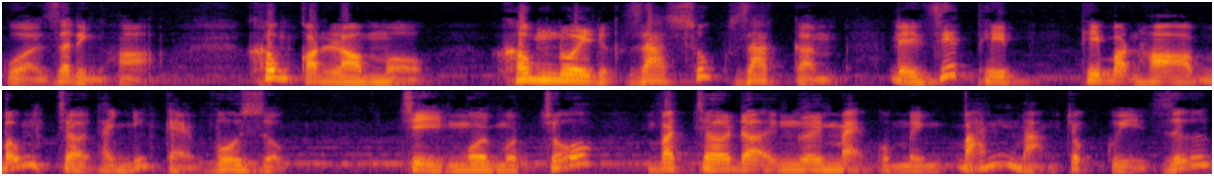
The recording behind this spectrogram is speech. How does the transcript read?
của gia đình họ, không còn lò mổ, không nuôi được gia súc gia cầm để giết thịt thì bọn họ bỗng trở thành những kẻ vô dụng, chỉ ngồi một chỗ và chờ đợi người mẹ của mình bán mạng cho quỷ dữ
